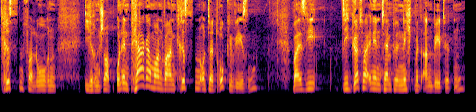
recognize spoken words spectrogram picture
Christen verloren ihren Job. Und in Pergamon waren Christen unter Druck gewesen, weil sie die Götter in den Tempeln nicht mit anbeteten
